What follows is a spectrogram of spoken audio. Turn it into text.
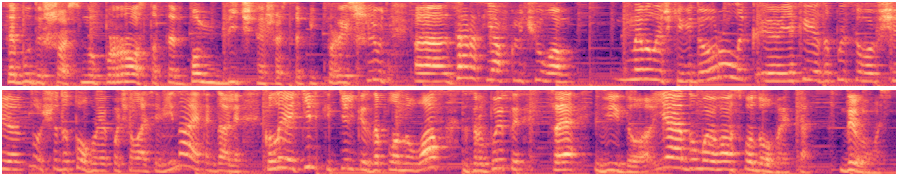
Це буде щось, ну просто це бомбічне щось тобі пришлють. Е, зараз я включу вам невеличкий відеоролик, е, який я записував ще ну, ще до того, як почалася війна і так далі, коли я тільки-тільки запланував зробити це відео. Я думаю, вам сподобається. Дивимось.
